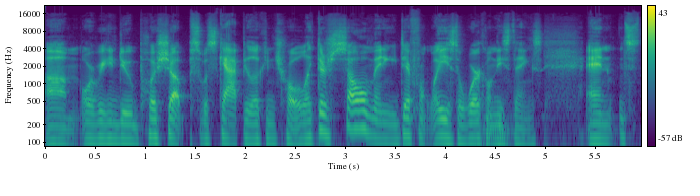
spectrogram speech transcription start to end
Um, or we can do push-ups with scapula control. Like there's so many different ways to work on these things, and it's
